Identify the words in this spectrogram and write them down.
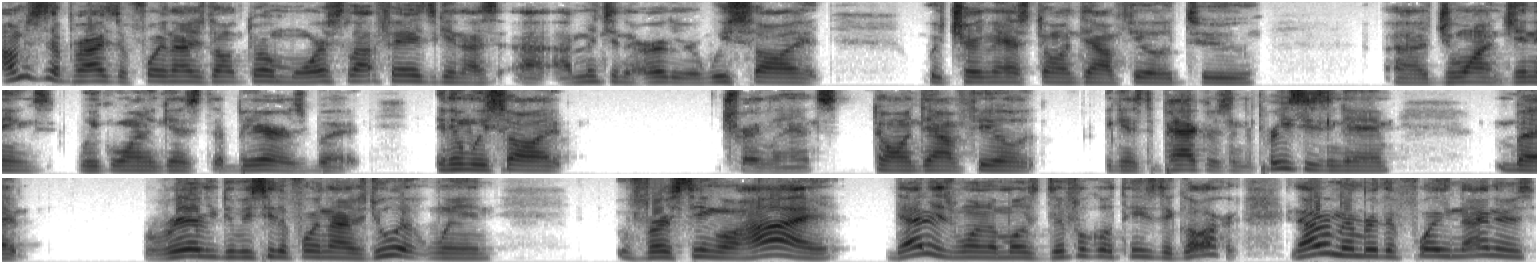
I'm surprised the 49ers don't throw more slot fades. Again, I, I mentioned it earlier. We saw it with Trey Lance throwing downfield to uh, Jauan Jennings week one against the Bears. But and then we saw it Trey Lance throwing downfield against the Packers in the preseason game. But rarely do we see the 49ers do it when first single high that is one of the most difficult things to guard. And I remember the 49ers,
